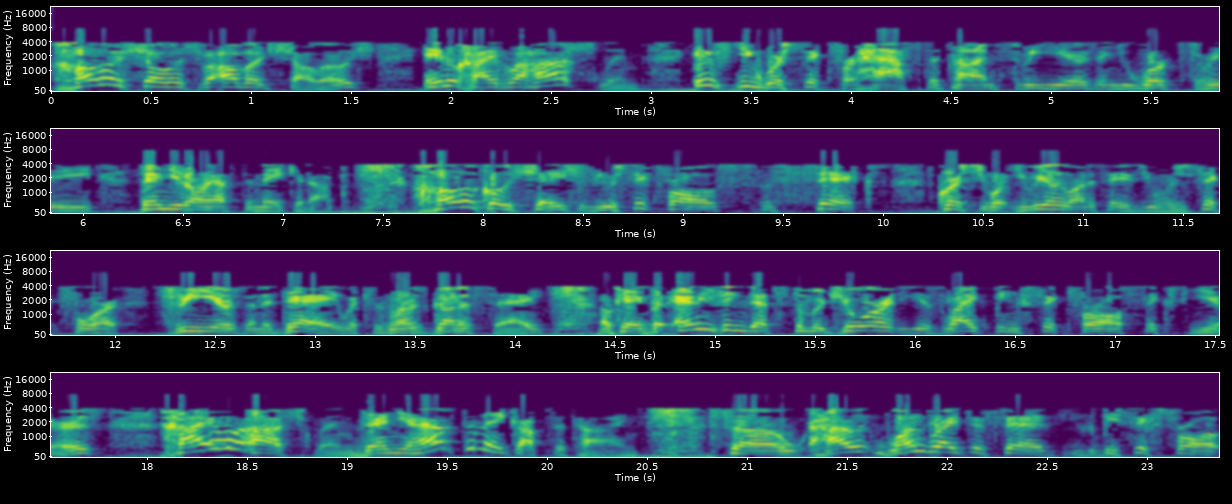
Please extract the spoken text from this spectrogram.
Chalosh shalosh v'avad shalosh enu chayv lahashlim. If you were sick for half the time, three years, and you worked three, then you don't have to make it up. Chalakoshesh, if you were sick for all six, of course, what you really want to say is you were sick for three years and a day, which is what I was going to say. Okay, but anything that's the majority is like being sick for all six years. Chayv lahashlim, then you have to make up the time. So how, one writer says you could be sick for all,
